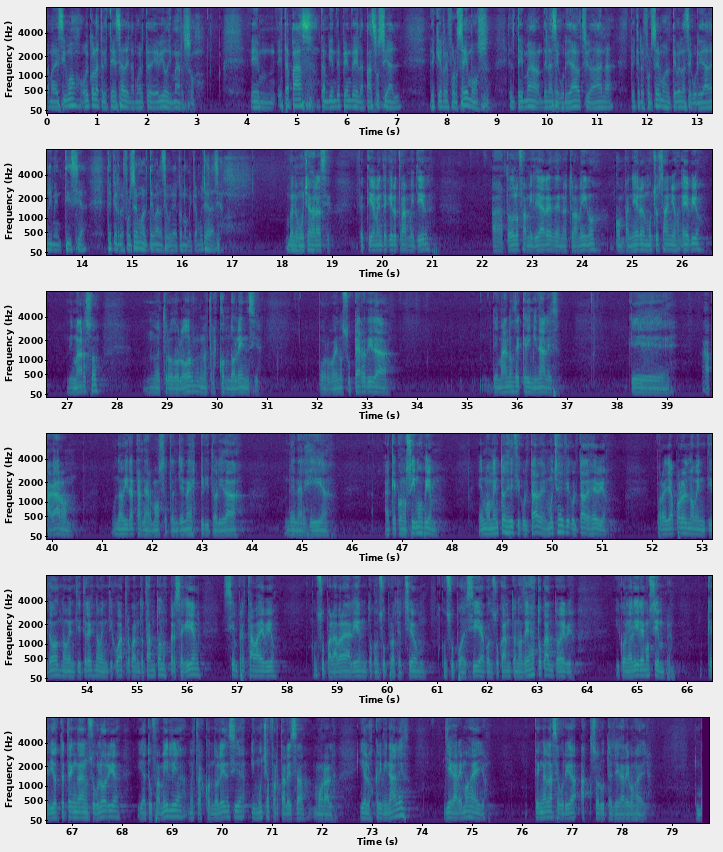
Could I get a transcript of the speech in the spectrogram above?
amanecimos hoy con la tristeza de la muerte de Evio Di Marzo. Em, esta paz también depende de la paz social, de que reforcemos el tema de la seguridad ciudadana, de que reforcemos el tema de la seguridad alimenticia, de que reforcemos el tema de la seguridad económica. Muchas gracias. Bueno, muchas gracias. Efectivamente quiero transmitir a todos los familiares de nuestro amigo, compañero de muchos años, Evio Di Marzo, nuestro dolor, nuestras condolencias por bueno, su pérdida de manos de criminales que apagaron una vida tan hermosa, tan llena de espiritualidad, de energía, al que conocimos bien, en momentos de dificultades, muchas dificultades, Evio, por allá por el 92, 93, 94, cuando tanto nos perseguían, siempre estaba Evio con su palabra de aliento, con su protección, con su poesía, con su canto. Nos dejas tu canto, Evio, y con él iremos siempre. Que Dios te tenga en su gloria y a tu familia nuestras condolencias y mucha fortaleza moral. Y a los criminales llegaremos a ellos. Tengan la seguridad absoluta, llegaremos a ellos.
